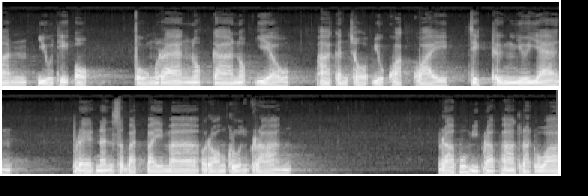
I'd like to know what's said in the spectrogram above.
มันอยู่ที่อก ฝูงแร้งนกกานกเหยี่ยว พากันโฉบอยู่ควักไข่จิกถึงยื้อแย่ง เปรตนั้นสะบัดไปมาร้องครวญคราง พระผู้มีพระภาคตรัสว่า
